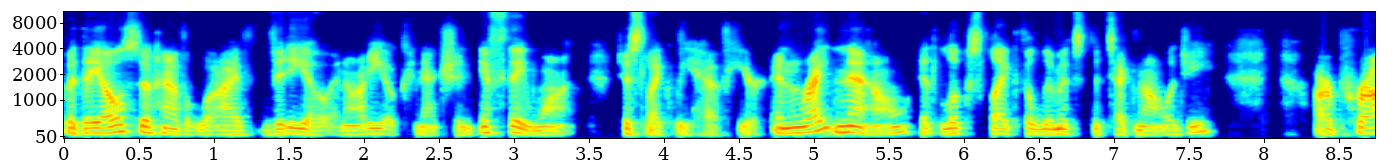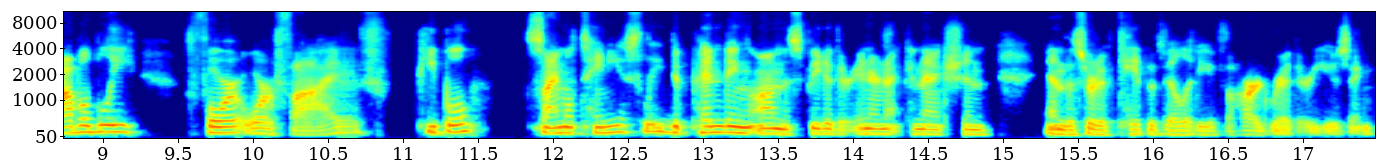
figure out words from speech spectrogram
but they also have a live video and audio connection if they want, just like we have here. And right now, it looks like the limits of the technology are probably four or five people simultaneously, depending on the speed of their internet connection and the sort of capability of the hardware they're using.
